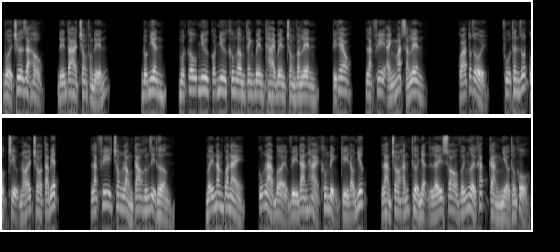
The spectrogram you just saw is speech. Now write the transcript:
Buổi trưa dạ hậu, đến ta trong phòng đến. Đột nhiên, một câu như có như không âm thanh bên thai bên trong vang lên, tùy theo, Lạc Phi ánh mắt sáng lên. Quá tốt rồi, phụ thân rốt cuộc chịu nói cho ta biết. Lạc Phi trong lòng cao hứng dị thường. Mấy năm qua này, cũng là bởi vì đan hải không định kỳ đau nhức, làm cho hắn thừa nhận lấy so với người khác càng nhiều thống khổ,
